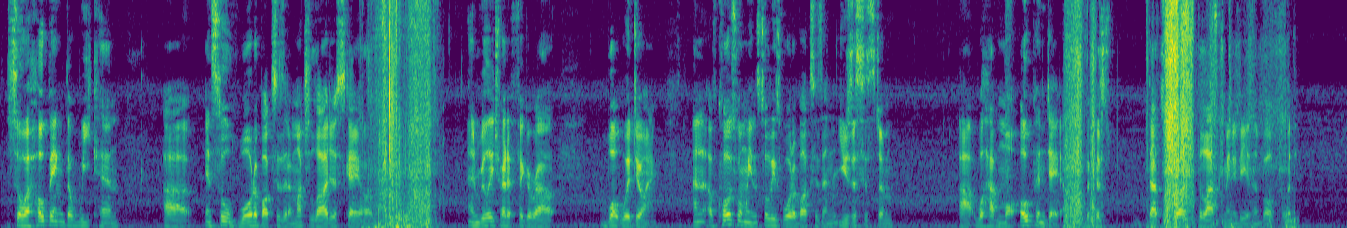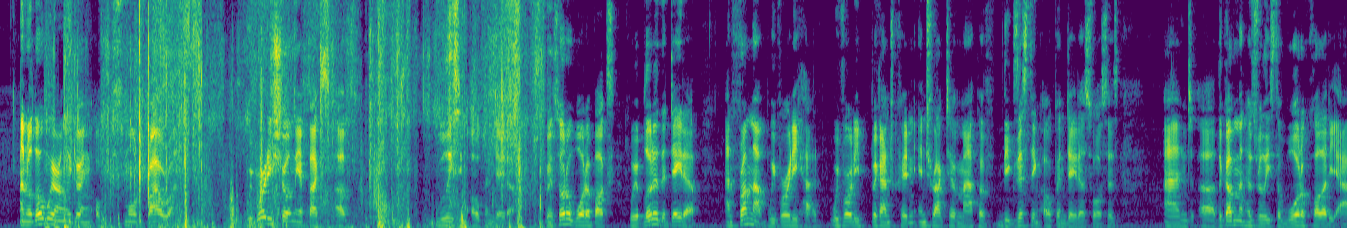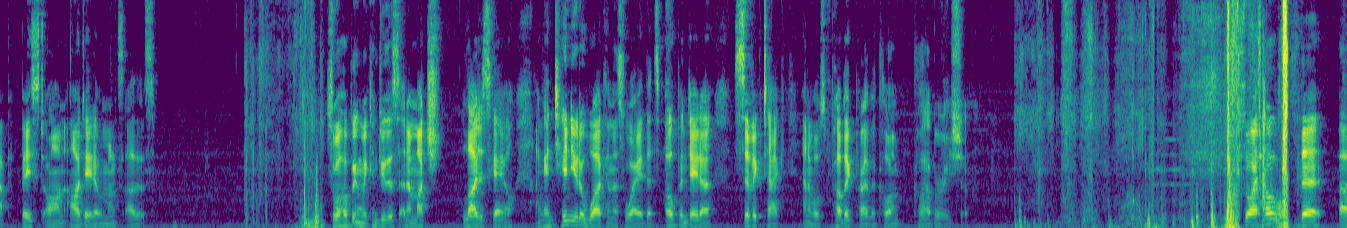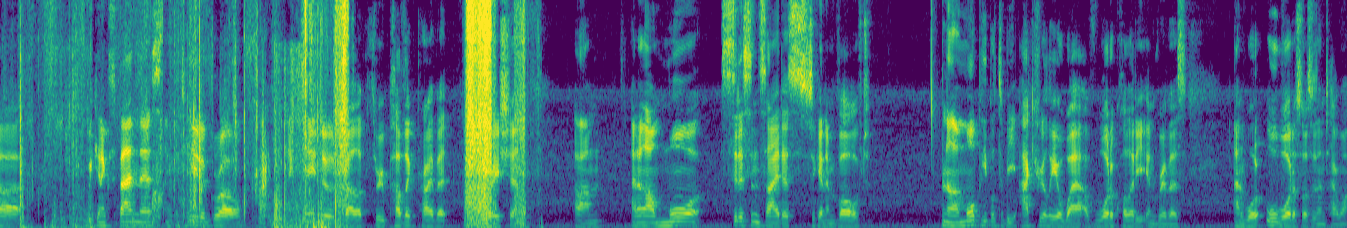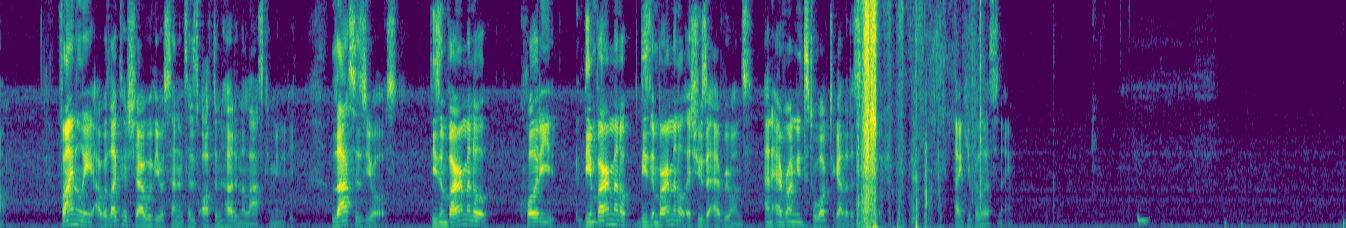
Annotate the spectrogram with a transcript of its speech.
So we're hoping that we can uh, install water boxes at a much larger scale and really try to figure out what we're doing. And of course, when we install these water boxes and use a system, uh, we'll have more open data because that's what the LASS community is involved with. And although we're only doing a small trial run, we've already shown the effects of releasing open data. We installed a water box, we uploaded the data, and from that we've already had, we've already begun to create an interactive map of the existing open data sources and uh, the government has released a water quality app based on our data amongst others. So we're hoping we can do this at a much larger scale and continue to work in this way that's open data, civic tech, and involves public-private collaboration. So I hope that uh, we can expand this and continue to grow and continue to develop through public-private collaboration um, and allow more citizen scientists to get involved, and allow more people to be accurately aware of water quality in rivers and wa all water sources in Taiwan. Finally, I would like to share with you a sentence that is often heard in the LASS community. LASS is yours. These environmental quality the environmental these environmental issues are everyone's, and everyone needs to work together to solve them. Thank you for listening.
